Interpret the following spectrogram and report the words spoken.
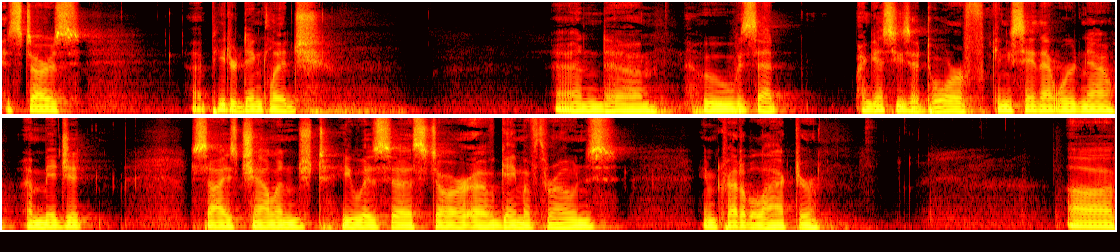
It stars uh, Peter Dinklage, and um, who was that? I guess he's a dwarf. Can you say that word now? A midget, size challenged. He was a star of Game of Thrones. Incredible actor. Uh,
